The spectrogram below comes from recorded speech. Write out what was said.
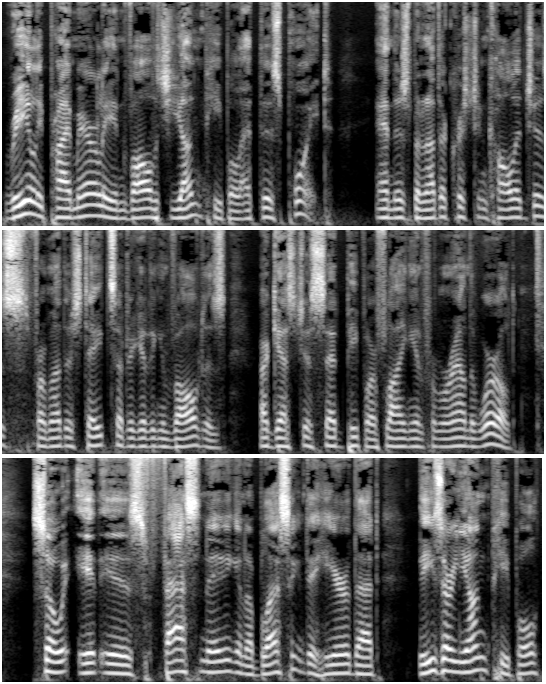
really primarily involves young people at this point. And there's been other Christian colleges from other states that are getting involved, as our guest just said people are flying in from around the world. So it is fascinating and a blessing to hear that these are young people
